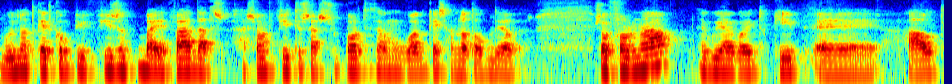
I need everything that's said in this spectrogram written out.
will not get confused by the fact that some features are supported on one case and not on the other. So for now we are going to keep uh, out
